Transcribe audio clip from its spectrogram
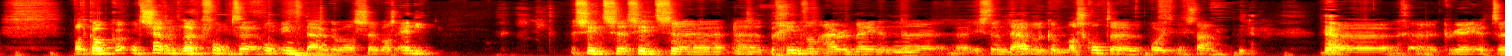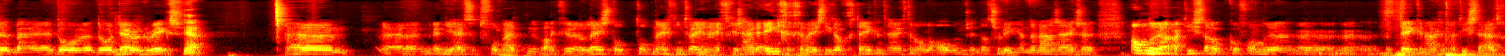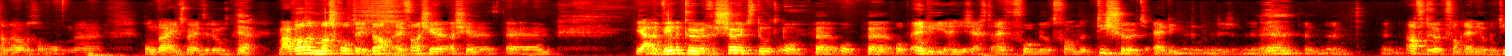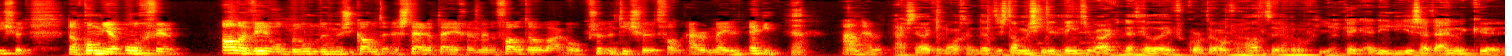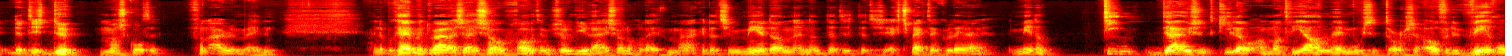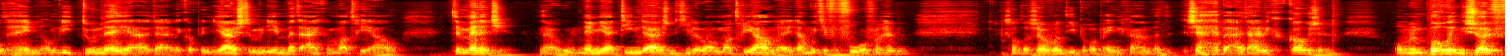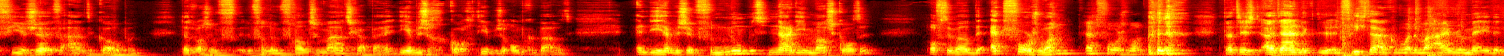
Wat ik ook ontzettend leuk vond om in te duiken was, was Eddie. Sinds, sinds het begin van Iron Maiden is er een duidelijke mascotte ooit ontstaan. Ja. Created bij, door, door Derek Riggs. Ja. Ehm, eh, en die heeft het volgens mij, wat ik eh, lees, tot, tot 1992 is hij de enige geweest die het ook getekend heeft in alle albums en dat soort dingen. En daarna zijn ze andere artiesten ook, of andere eh, tekenaars en artiesten uit gaan nodigen om, om daar iets mee te doen. Ja. Maar wat een mascotte is dat? Even als je, als je ehm, ja, een willekeurige search doet op, op, op Eddie en je zegt even voorbeeld van een t-shirt Eddie, een, dus een, een, Ja. een, een, een afdruk van Eddie op een t-shirt, dan kom je ongeveer alle wereldberoemde muzikanten en sterren tegen met een foto waarop ze een t-shirt van Iron Maiden Eddie Ja. aan hebben. Nou, sterker nog, en dat is dan misschien het linkje waar ik het net heel even kort over had, eh Rogier. Kijk, Eddie die is uiteindelijk, eh, dat is de mascotte van Iron Maiden. En op een gegeven moment waren zij zo groot, en we zullen die reis zo nog wel even maken, dat ze meer dan, en dat, dat, is, dat is echt spectaculair, hè, meer dan 10.000 kilo aan materiaal mee moesten torsen over de wereld heen, om die tourneeën uiteindelijk op een juiste manier met eigen materiaal te managen. Nou, hoe neem jij 10.000 kilo aan materiaal mee? Daar moet je vervoer voor hebben. Ik zal daar zo wat dieper op ingaan. Zij hebben uiteindelijk gekozen om een Boeing 747 aan te kopen. Dat was een, van een Franse maatschappij. Die hebben ze gekocht, die hebben ze omgebouwd. En die hebben ze vernoemd naar die mascotte. Oftewel de Air Force One. Air Force One. Dat is uiteindelijk de- het vliegtuig geworden waar Iron Maiden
